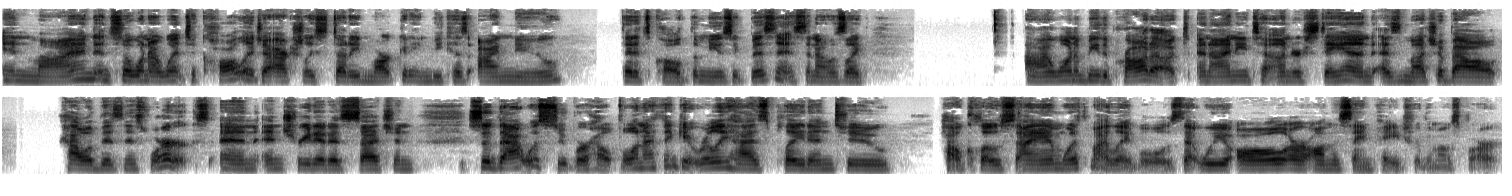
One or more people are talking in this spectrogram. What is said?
in mind. And so when I went to college, I actually studied marketing because I knew that it's called the music business. And I was like, I want to be the product and I need to understand as much about how a business works and and treat it as such and so that was super helpful and i think it really has played into how close i am with my label is that we all are on the same page for the most part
